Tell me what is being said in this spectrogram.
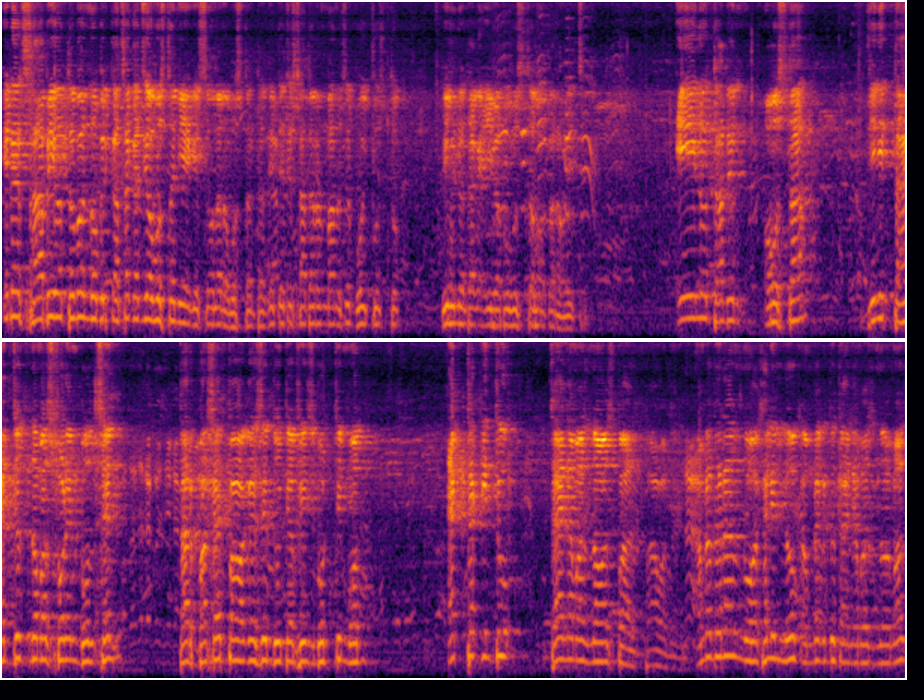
এটা সাবি অথবা নবীর কাছাকাছি অবস্থা নিয়ে গেছে, ওনার অবস্থানটা। দেশের সাধারণ মানুষের বই, পুস্তক, বিভিন্ন জায়গায় এইভাবে উপস্থাপন করা হয়েছে। এই হলো তাদের অবস্থা। যিনি তাহাজ্জুদ নামাজ পড়েন বলছেন, তার বাসায় পাওয়া গেছে দুইটা ফিস ভর্তি মদ। একটা কিন্তু তাই নামাজ নামাজ পাওয়া যায় না। আমরা যারা নোয়াখালীর লোক, আমরা কিন্তু তাই নামাজ নামাজ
